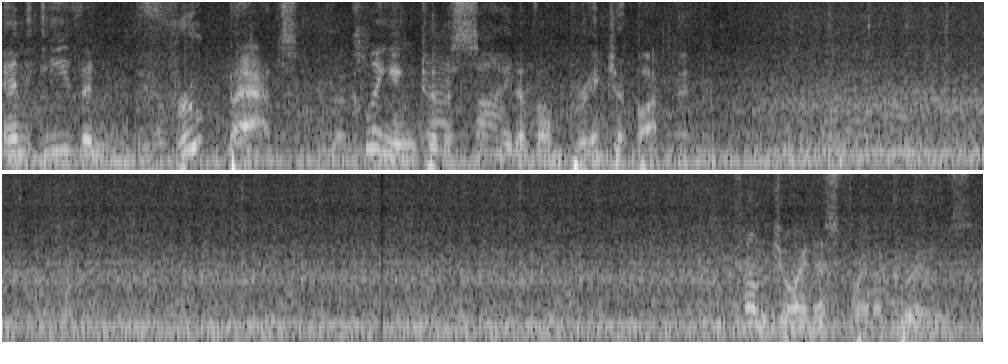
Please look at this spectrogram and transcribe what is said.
and even fruit bats clinging to the side of a bridge abutment. Come join us for the cruise.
